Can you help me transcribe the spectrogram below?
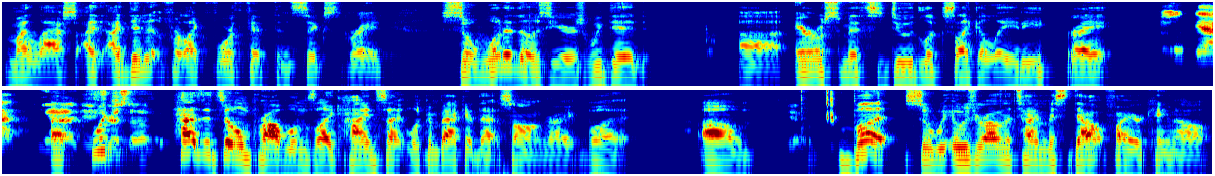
my last. I I did it for like fourth, fifth, and sixth grade. So one of those years we did uh Aerosmith's "Dude Looks Like a Lady," right? Yeah. yeah. Uh, which has its own problems, like hindsight looking back at that song, right? But, um, Yeah. but so we, it was around the time Miss Doubtfire came out.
